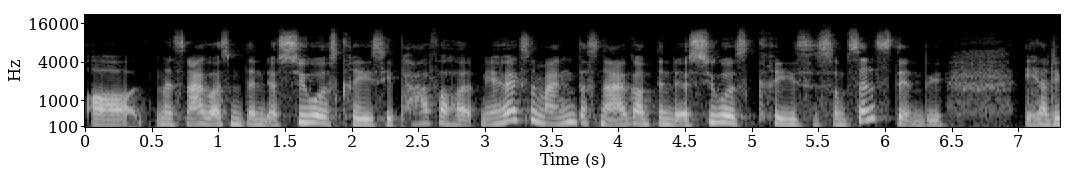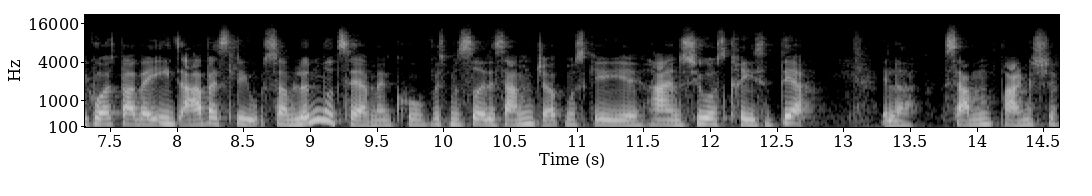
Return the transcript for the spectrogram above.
Og man snakker også om den der syvårskrise i parforhold. Men jeg hører ikke så mange, der snakker om den der syvårskrise som selvstændig. Eller det kunne også bare være ens arbejdsliv som lønmodtager. Man kunne, hvis man sidder i det samme job, måske øh, har en syvårskrise der. Eller samme branche.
